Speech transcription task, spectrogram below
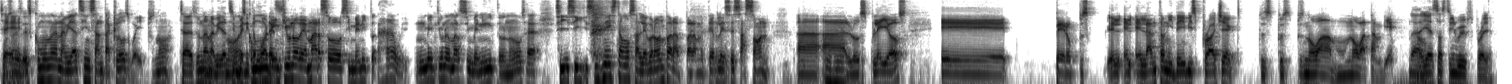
Sí. O sea, es, es como una Navidad sin Santa Claus, güey. Pues no. O sea, es una No, Navidad no, sin es Benito como Juárez. Un 21 de marzo sin Benito. Ajá, güey. Un 21 de marzo sin Benito, ¿no? O sea, sí, sí, sí necesitamos a LeBron para, para meterle ese sazón a, a los playoffs. Eh, pero pues el, el- el Anthony Davis Project, pues, pues, pues no va, no va tan bien. Ah, ¿no? Ya es Austin Reeves Project.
